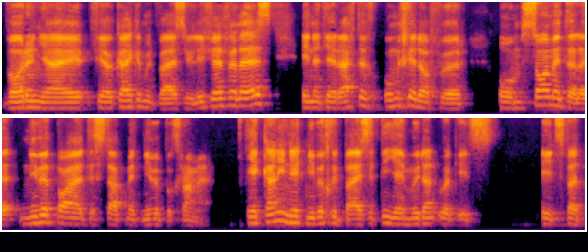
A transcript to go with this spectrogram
waarin jy vir jou kyker moet wys hoe lief jy vir hulle is en dat jy regtig omgee daarvoor om saam met hulle nuwe paaie te stap met nuwe programme. Jy kan nie net nuwe goed bysit nie, jy moet dan ook iets iets wat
